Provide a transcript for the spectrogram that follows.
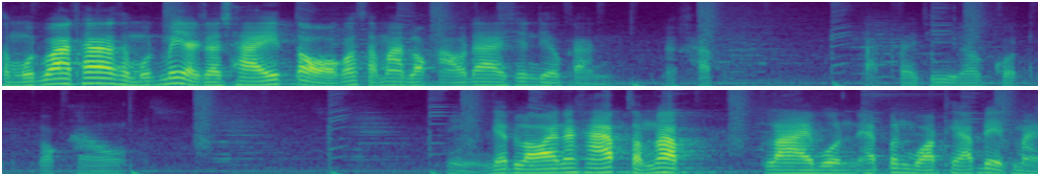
สมมุติว่าถ้าสมมติไม่อยากจะใช้ต่อก็สามารถล็อกเอาท์ได้เช่นเดียวกันนะครับ ปัดไปที่แล้วกดล็อกเอาท์นี่เรียบร้อยนะครับสำหรับลายบน Apple Watch ที่อัปเดตใหม่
